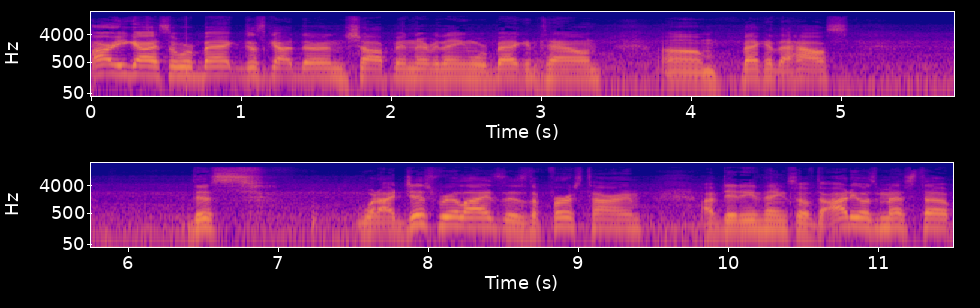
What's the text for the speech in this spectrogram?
All right, you guys, so we're back. Just got done shopping and everything. We're back in town, um, back at the house. This, what I just realized is the first time I've did anything. So if the audio is messed up,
